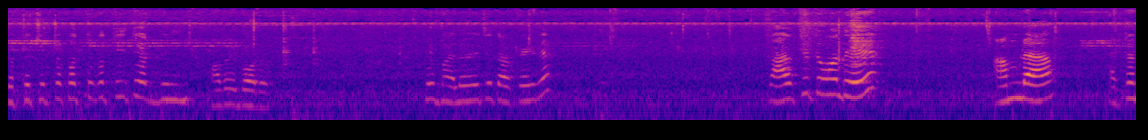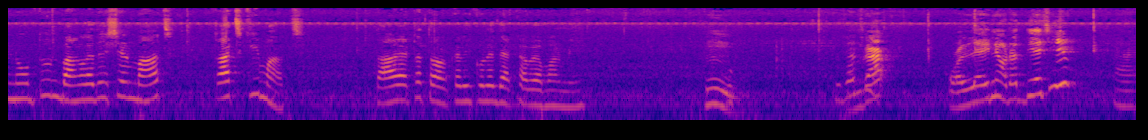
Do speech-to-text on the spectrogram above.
ছোট্ট ছোট্ট করতে করতেই তো একদিন হবে বড়। খুব ভালো হয়েছে তরকারিটা। কালকে তোমাদের আমরা একটা নতুন বাংলাদেশের মাছ কাচকি মাছ তার একটা তরকারি করে দেখাবে আমার মেয়ে। হুম। অনলাইনে অর্ডার দিয়েছি। হ্যাঁ।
